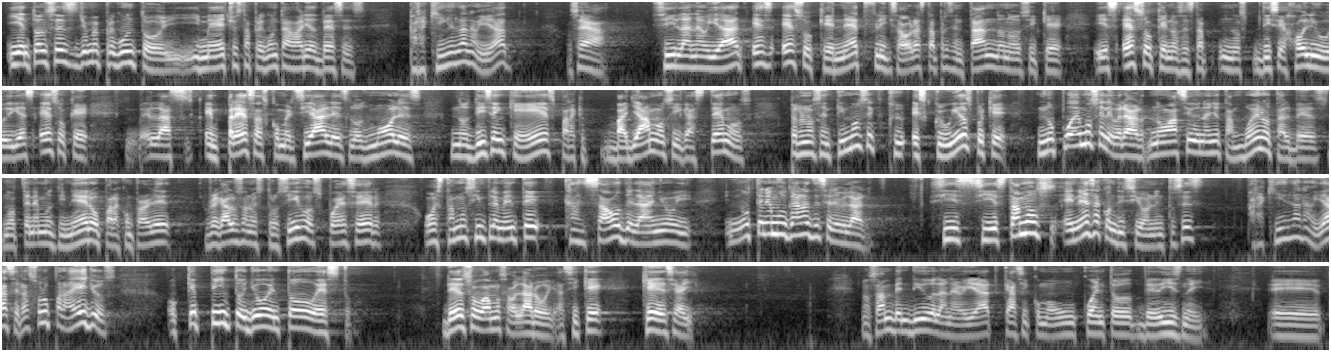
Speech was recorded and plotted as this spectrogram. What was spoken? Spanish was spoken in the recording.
Y entonces yo me pregunto, y me he hecho esta pregunta varias veces, ¿para quién es la Navidad? O sea, si la Navidad es eso que Netflix ahora está presentándonos y que es eso que nos, está, nos dice Hollywood y es eso que las empresas comerciales, los moles nos dicen que es para que vayamos y gastemos, pero nos sentimos excluidos porque no podemos celebrar, no ha sido un año tan bueno tal vez, no tenemos dinero para comprarle regalos a nuestros hijos, puede ser, o estamos simplemente cansados del año y no tenemos ganas de celebrar. Si, estamos en esa condición, entonces, ¿para quién es la Navidad? ¿Será solo para ellos? ¿O qué pinto yo en todo esto? De eso vamos a hablar hoy, así que quédese ahí. Nos han vendido la Navidad casi como un cuento de Disney. Eh,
